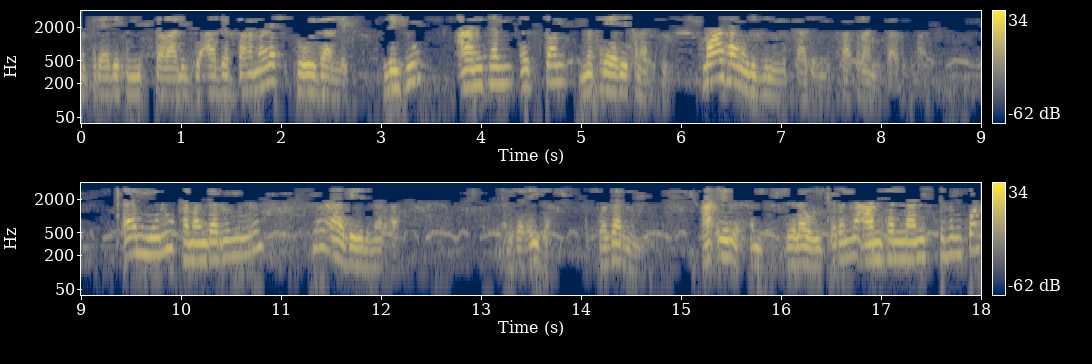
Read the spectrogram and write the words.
መስሪያ ቤት የምትሰራ ልጅ አገባህ ማለት ትወልዳለች። ልጁ አንተም እሷም መስሪያ ቤት ናችሁ። ማታ ነው ልጁን የምታገኘው ከአስራ አንድ ሰዓት ማለት ቀን ሙሉ ከማን ጋር ነው የምንለው? ማዕበል መርአ አልበዒዳ እሷ ጋር ነው ሌላው ይቅርና አንተና ሚስትህ እንኳን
